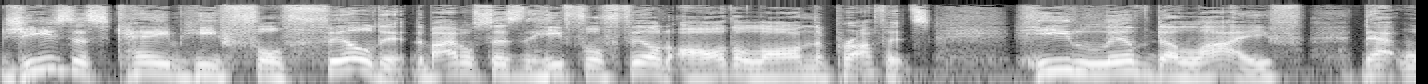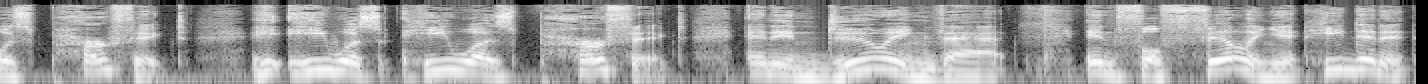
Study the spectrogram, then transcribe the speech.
Jesus came, he fulfilled it. The Bible says that he fulfilled all the law and the prophets. He lived a life that was perfect. He, he was, he was perfect. And in doing that, in fulfilling it, he didn't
